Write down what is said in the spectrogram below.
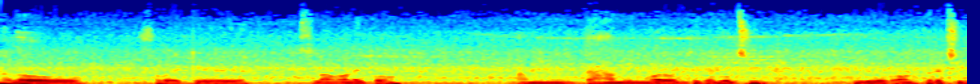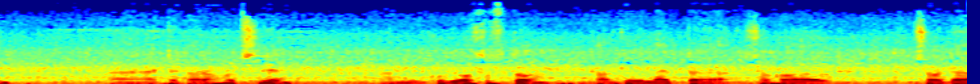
হ্যালো সবাইকে আসসালামু আলাইকুম। আমি তাহামিল মরল থেকে বলছি, ভিডিও অন করেছি। একটা কারণ হচ্ছে, আমি খুবই অসুস্থ। কালকে লাইভটা সকাল ছটা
